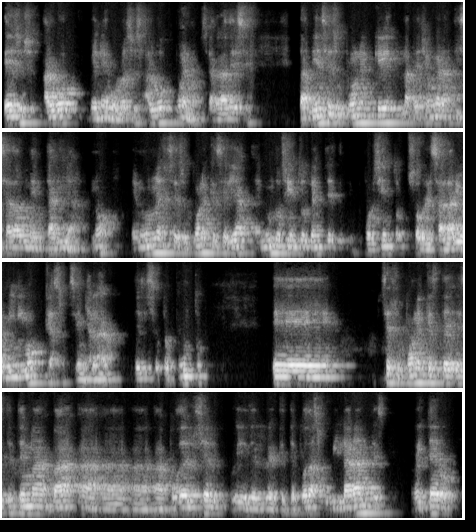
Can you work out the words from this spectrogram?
Eso es algo benévolo, eso es algo bueno, se agradece. También se supone que la pensión garantizada aumentaría, ¿no? En un, se supone que sería en un 220% sobre el salario mínimo que señalaron. Ese es otro punto. Eh, se supone que este, este tema va a, a, poder ser eh, que te puedas jubilar antes. Reitero,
